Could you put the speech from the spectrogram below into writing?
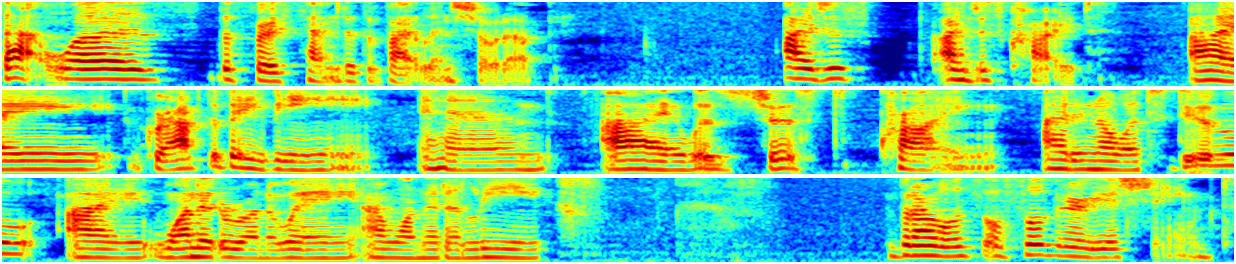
that was the first time that the violence showed up. I just i just cried. I grabbed the baby and i was just crying. I didn't know what to do. I wanted to run away. I wanted to leave. But i was also very ashamed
